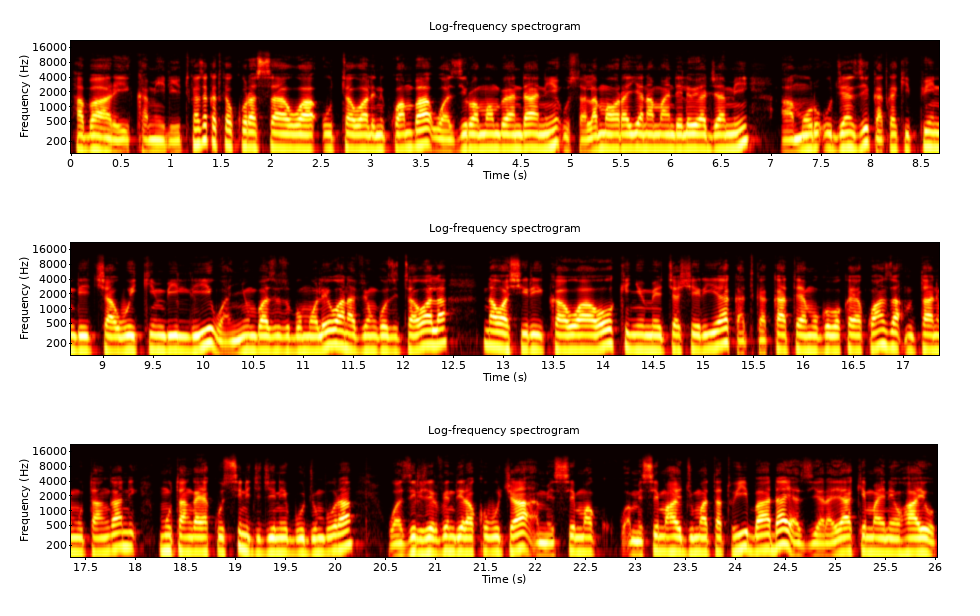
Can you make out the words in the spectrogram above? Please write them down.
Habari kamili. Tukianza katika ukurasa wa utawala ni kwamba waziri wa mambo ya ndani, usalama wa raia na maendeleo ya jamii, amuru ujenzi katika kipindi cha wiki mbili wa nyumba zilizobomolewa na viongozi tawala na washirika wao kinyume cha sheria katika kata ya Mugoboka ya kwanza mtani Mutangani Mutanga ya Kusini jijini Bujumbura. Waziri Gervendi Kubucha amesema amesema hayo Jumatatu hii baada ya ziara yake maeneo hayo.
